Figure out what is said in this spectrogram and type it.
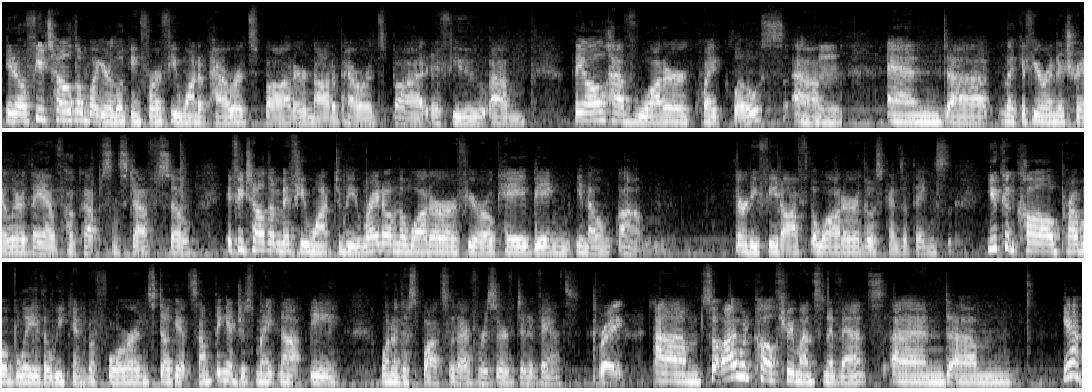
you know, if you tell them what you're looking for, if you want a powered spot or not a powered spot, if you, um, they all have water quite close. Um, And uh, like if you're in a trailer, they have hookups and stuff. So if you tell them if you want to be right on the water or if you're okay being, you know, um, 30 feet off the water, those kinds of things. You could call probably the weekend before and still get something. It just might not be one of the spots that I've reserved in advance. Right. Um, so I would call three months in advance. And um, yeah,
